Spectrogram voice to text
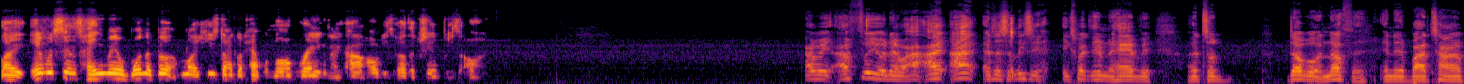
Like ever since Hangman won the belt, I'm like he's not gonna have a long reign like how all these other champions are. I mean, I feel you now. I, I, I just at least expected him to have it until double or nothing, and then by the time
